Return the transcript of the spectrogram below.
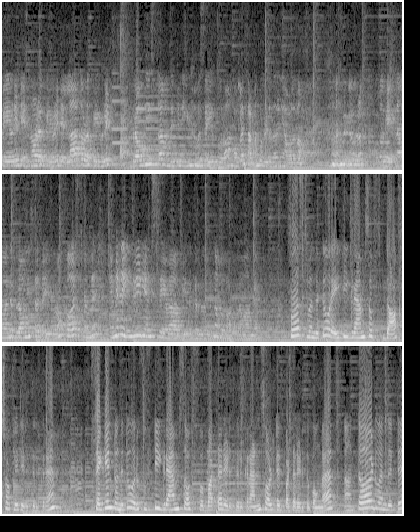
ஃபேவரட் என்னோட ஃபேவரட் எல்லாத்தோட ஃபேவரட் ப்ரௌனிஸ் தான் வந்துட்டு இன்றைக்கி நம்ம செய்ய போகிறோம் அவங்க உட்காந்து சத்தம் போட்டுட்டு இருந்தாலும் நீ அவ்வளோதான் அதுக்கப்புறம் ஓகே நம்ம வந்து ப்ரௌனிஸ் தான் செய்ய போகிறோம் ஃபர்ஸ்ட் வந்து என்னென்ன இன்க்ரீடியன்ட்ஸ் தேவை அப்படிங்கிறது வந்து நம்ம பார்க்கலாம் வாங்க. ஃபர்ஸ்ட் வந்துட்டு ஒரு eighty grams of dark chocolate எடுத்திருக்கிறேன். செகண்ட் வந்துட்டு ஒரு ஃபிஃப்டி கிராம்ஸ் ஆஃப் பட்டர் எடுத்திருக்கிறேன் அன்சால்டட் பட்டர் எடுத்துக்கோங்க. தேர்ட் வந்துட்டு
